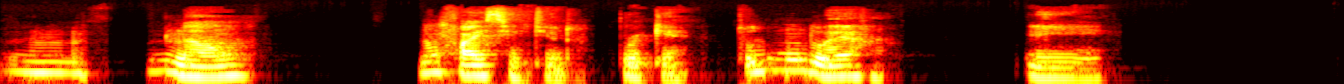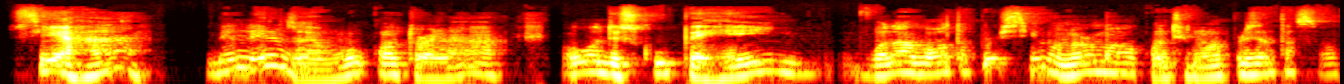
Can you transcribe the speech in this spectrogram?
Hum, não, não faz sentido. Por quê? Todo mundo erra. E se errar, beleza, eu vou contornar. Ou desculpa, errei, vou dar a volta por cima, normal, continua a apresentação.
